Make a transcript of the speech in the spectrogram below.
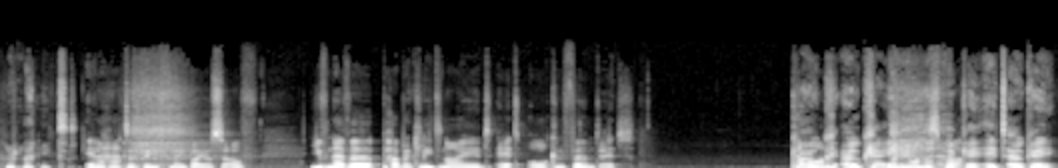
right. in a hat of beef made by yourself. You've never publicly denied it or confirmed it. Come okay, on, okay. putting you on the spot. okay, it's okay.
